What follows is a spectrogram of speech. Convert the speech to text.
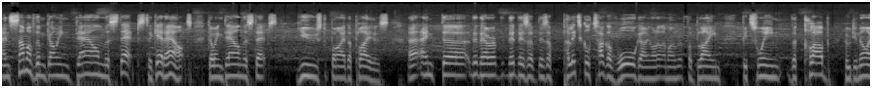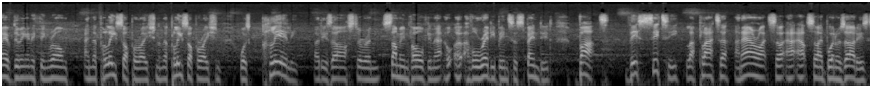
and some of them going down the steps to get out, going down the steps used by the players. Uh, and uh, there are, there's a there's a political tug of war going on at the moment for blame between the club who deny of doing anything wrong and the police operation. And the police operation was clearly a disaster, and some involved in that have already been suspended. But this city, La Plata, and our outside, outside Buenos Aires,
